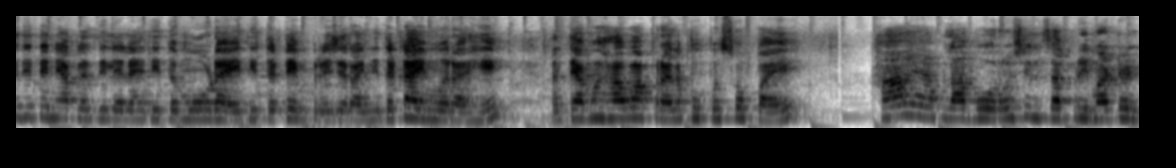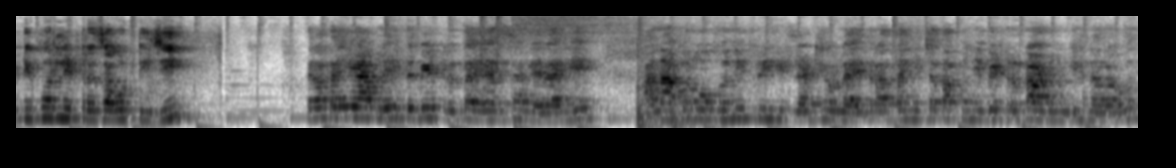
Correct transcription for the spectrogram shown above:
मध्ये त्यांनी आपल्याला दिलेलं आहे तिथं मोड आहे तिथं टेम्परेचर आहे तिथं टायमर आहे. आणि त्यामुळे हा वापरायला खूपच सोपा आहे. हा आहे आपला बोरोशिलचा प्रिमा ट्वेंटी फोर लिटरचा ओ टी जी तर आता हे आपलं इथं बेटर तयार झालेलं आहे. आणि आपण ओव्हनही प्री हिटला ठेवलं आहे. तर आता ह्याच्यात आपण हे बेटर काढून घेणार आहोत.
